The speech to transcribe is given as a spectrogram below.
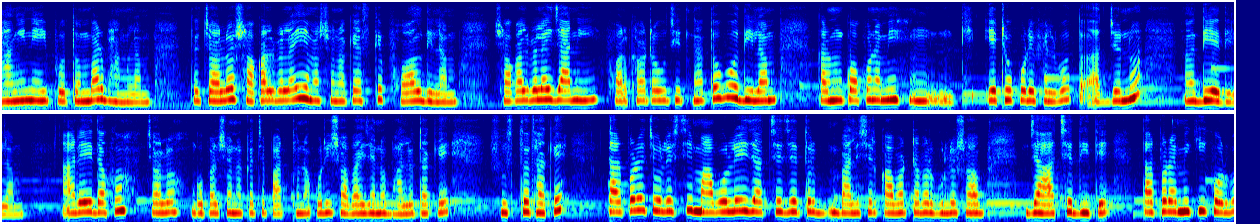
ভাঙিনি, এই প্রথমবার ভাঙলাম। তো চলো সকালবেলায় আমার সোনাকে আজকে ফল দিলাম। সকালবেলায় জানি ফল খাওয়াটা উচিত না, তবুও দিলাম, কারণ কখন আমি এঁঠো করে ফেলব তার জন্য দিয়ে দিলাম। আর এই দেখো, চলো গোপাল সোনার কাছে প্রার্থনা করি সবাই যেন ভালো থাকে, সুস্থ থাকে। তারপরে চলে এসেছি। মা বলেই যাচ্ছে যে তোর বালিশের কভার টাভারগুলো সব যা আছে দিতে। তারপর আমি কি করব?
